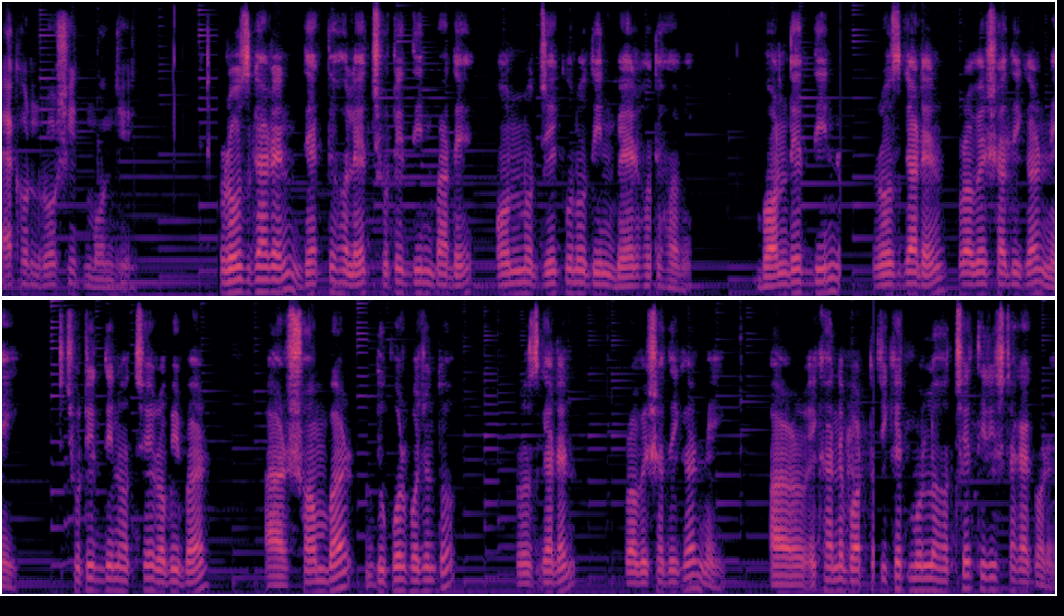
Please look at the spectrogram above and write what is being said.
এখন রশিদ মঞ্জিল। রোজ গার্ডেন দেখতে হলে ছুটির দিন বাদে অন্য যে কোনো দিন বের হতে হবে। বন্ধের দিন রোজ গার্ডেন প্রবেশাধিকার নেই। ছুটির দিন হচ্ছে রবিবার আর সোমবার দুপুর পর্যন্ত রোজ গার্ডেন প্রবেশাধিকার নেই। আর এখানে বর্তমান টিকিট মূল্য হচ্ছে তিরিশ টাকা করে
